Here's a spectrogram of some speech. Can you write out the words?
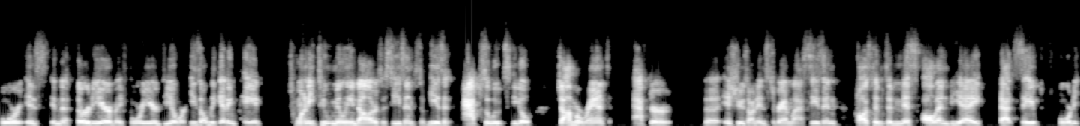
four is in the third year of a four-year deal where he's only getting paid $22 million a season. So he is an absolute steal. Ja Morant, after the issues on Instagram last season, caused him to miss all NBA. That saved 40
